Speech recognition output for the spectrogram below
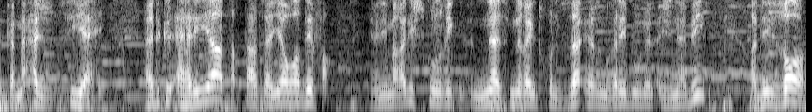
كمحج سياحي. هذيك الأهرية تعطيها هي وظيفة. يعني ما غاديش تكون غير الناس ملي غيدخل الزائر المغربي ولا الأجنبي غادي يزور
